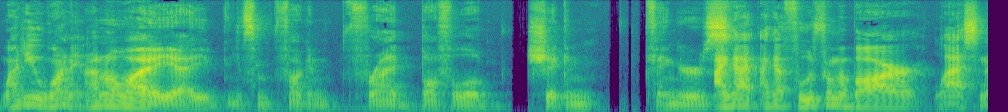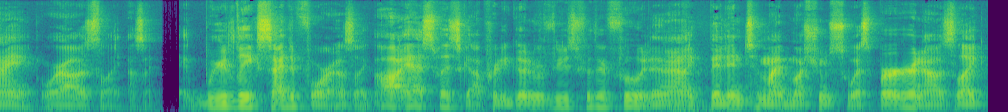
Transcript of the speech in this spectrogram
Why do you want it? I don't know why. Yeah, you get some fucking fried buffalo chicken fingers. I got I got food from a bar last night where I was like I was like weirdly excited for it. I was like, oh yeah, this place got pretty good reviews for their food, and I like bit into my mushroom Swiss burger, and I was like,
